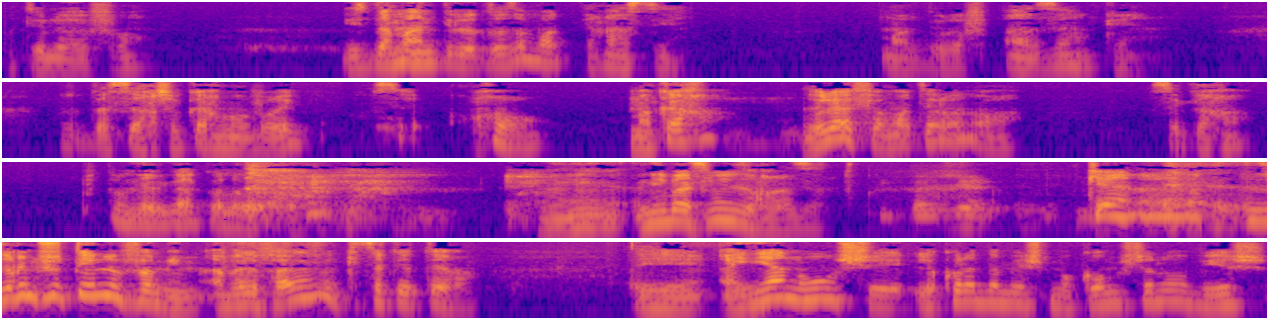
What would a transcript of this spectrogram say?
אמרתי לו, איפה? הזדמנתי אז אמרתי, נכנסתי. אמרתי לו, אה, זה? כן. תעשה עכשיו ככה מבריג, עושה חור. מה ככה? זה לא יפה, אמרתי לא נורא. עושה ככה, פתאום נרגע כל הרוח. אני בעצמי זוכר את זה. כן, דברים פשוטים לפעמים, אבל לפעמים קצת יותר. אה, העניין הוא שלכל אדם יש מקום שלו ויש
